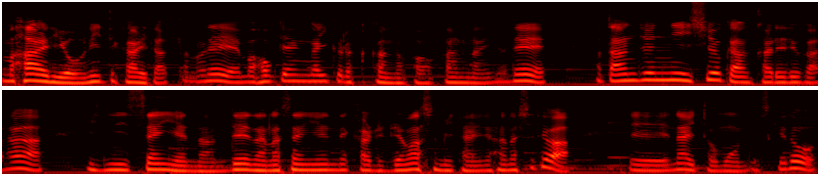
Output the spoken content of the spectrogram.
まあ、入るようにって書いてあったので、まあ、保険がいくらかかるのかわからないので、まあ、単純に1週間借りるから、1日1000円なんで7000円で借りれますみたいな話では、えー、ないと思うんですけど、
